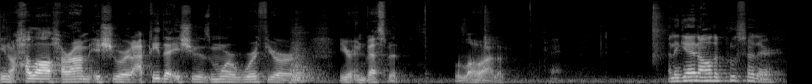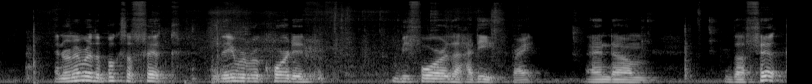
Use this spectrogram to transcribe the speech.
you know halal haram issue or aqidah issue is more worth your your investment. Wallahu alam. And again, all the proofs are there. And remember, the books of fiqh, they were recorded before the hadith, right? And um, the fiqh,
